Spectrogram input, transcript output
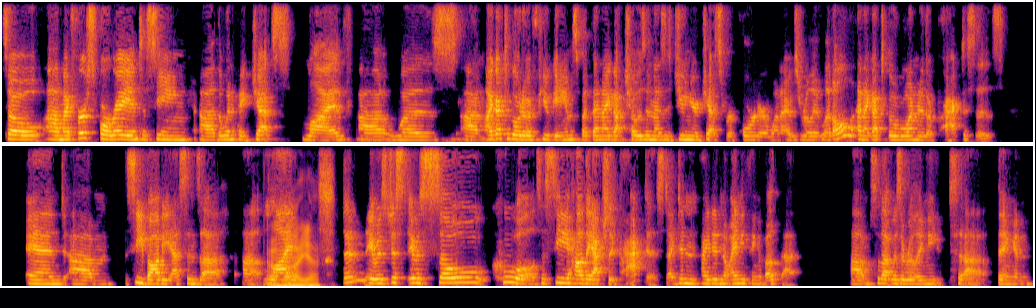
so uh, my first foray into seeing uh, the Winnipeg Jets live uh, was um, I got to go to a few games, but then I got chosen as a junior Jets reporter when I was really little, and I got to go to one of their practices and um, see Bobby Essensa uh, live. Uh-huh, yes, it was just it was so cool to see how they actually practiced. I didn't I didn't know anything about that, um, so that was a really neat uh, thing and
